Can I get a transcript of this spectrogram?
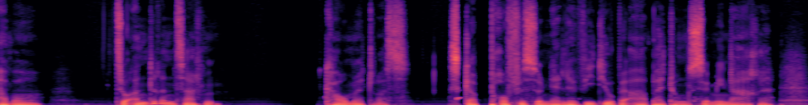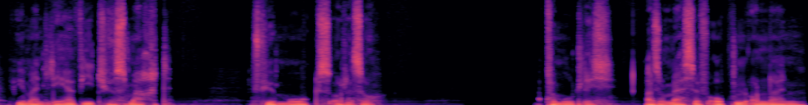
Aber zu anderen Sachen kaum etwas. Es gab professionelle Videobearbeitungsseminare, wie man Lehrvideos macht. Für MOOCs oder so. Vermutlich. Also Massive Open Online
